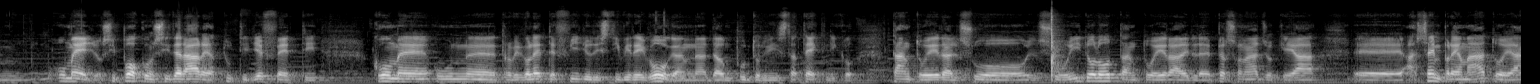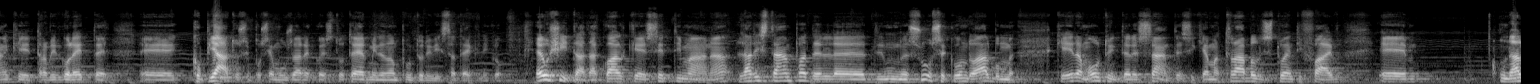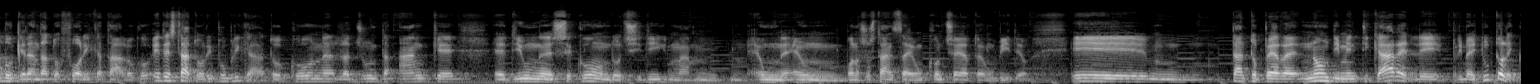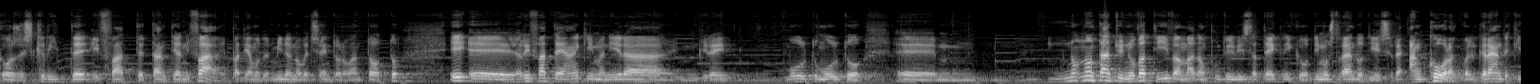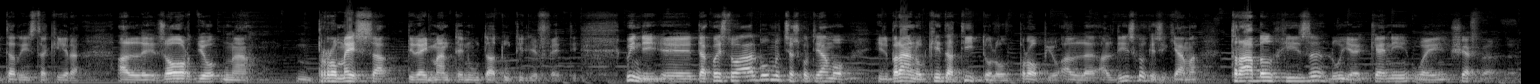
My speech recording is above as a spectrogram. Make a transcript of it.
o meglio, si può considerare a tutti gli effetti come un eh, tra virgolette, figlio di Stevie Ray Vaughan da un punto di vista tecnico, tanto era il suo, il suo idolo, tanto era il personaggio che ha, eh, ha sempre amato e anche tra virgolette, eh, copiato, se possiamo usare questo termine da un punto di vista tecnico. È uscita da qualche settimana la ristampa del, di un suo secondo album che era molto interessante, si chiama Troubles 25. Eh, un album che era andato fuori catalogo ed è stato ripubblicato con l'aggiunta anche eh, di un secondo CD, ma mh, mm, è, un, è un, buona sostanza è un concerto, è un video. E, mh, mm, tanto per non dimenticare le, prima di tutto le cose scritte e fatte tanti anni fa, e parliamo del 1998, e eh, rifatte anche in maniera direi molto molto... Eh, non, non, tanto innovativa, ma da un punto di vista tecnico dimostrando di essere ancora quel grande chitarrista che era all'esordio, una promessa direi mantenuta a tutti gli effetti. Quindi eh, da questo album ci ascoltiamo il brano che dà titolo proprio al, al disco che si chiama Trouble His, lui è Kenny Wayne Shepherd.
